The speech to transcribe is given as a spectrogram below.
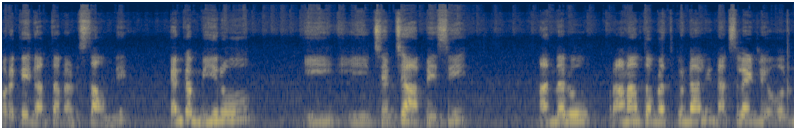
కొరకే ఇదంతా నడుస్తూ ఉంది. కనుక మీరు ఈ ఈ చర్చ ఆపేసి అందరూ ప్రాణాలతో బ్రతుకుండాలి. నక్సలైట్లు ఎవరు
